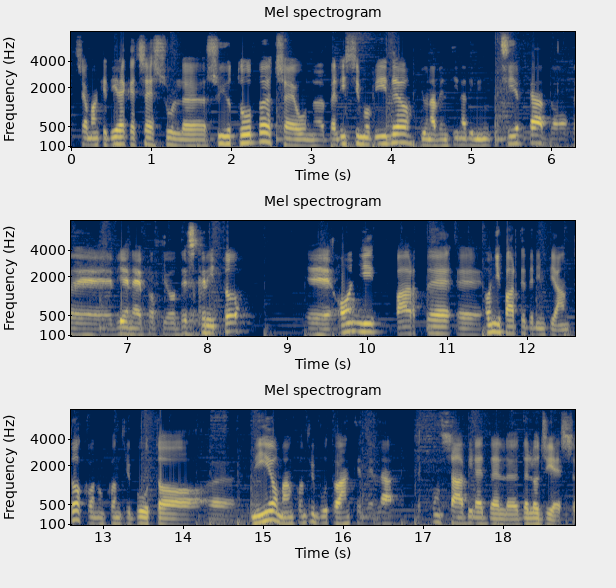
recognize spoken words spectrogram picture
possiamo anche dire che c'è sul, su YouTube c'è un bellissimo video di una ventina di minuti circa dove viene proprio descritto eh, ogni, parte, eh, ogni parte dell'impianto con un contributo eh, mio ma un contributo anche della responsabile del, dell'OGS.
